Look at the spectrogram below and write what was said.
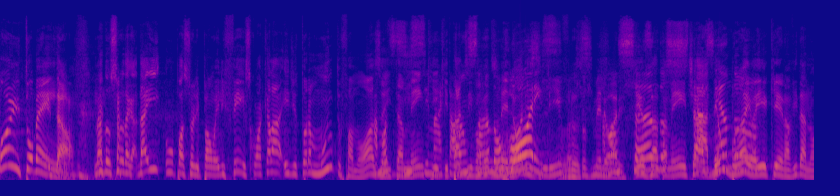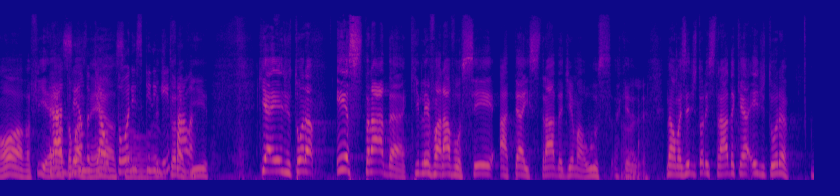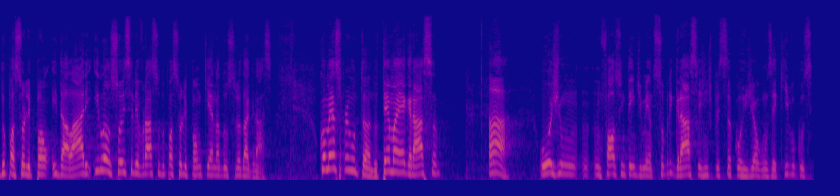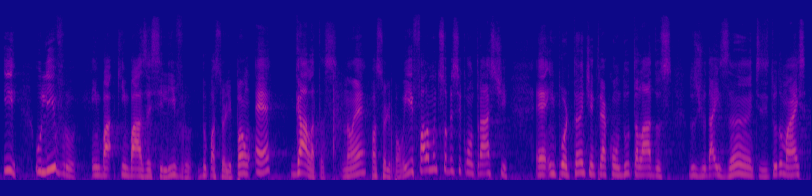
Muito bem! Então. Na doçura da graça. Daí o Pastor Lipão, ele fez com aquela editora muito famosa e também que, que que tá tá desenvolvendo os melhores horrores. livros. Os melhores. Avançando, Exatamente. Ah, deu um trazendo- banho aí, o quê? Na Vida Nova, Fiel, Trazendo Thomas que Nelson, autores que ninguém editora fala. Que é a editora Estrada, que levará você até a estrada de Emaús. Aquele-. Não, mas a editora Estrada, que é a editora do Pastor Lipão e da Lari, e lançou esse livraço do Pastor Lipão, que é na doçura da graça. Começo perguntando, o tema é graça. Ah, hoje um, um- falso entendimento sobre graça e a gente precisa corrigir alguns equívocos. E o livro que embasa esse livro do Pastor Lipão é Gálatas, não é, Pastor Lipão? E fala muito sobre esse contraste é, importante entre a conduta lá dos, dos judaizantes e tudo mais.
